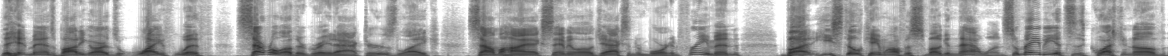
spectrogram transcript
The Hitman's Bodyguard's wife with several other great actors like Salma Hayek, Samuel L. Jackson, and Morgan Freeman, but he still came off as smug in that one. So maybe it's a question of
